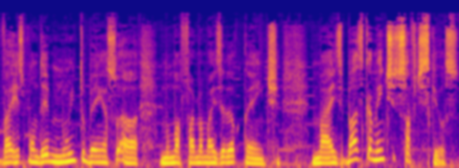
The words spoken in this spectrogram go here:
vai responder muito bem a sua, numa forma mais eloquente. Mas basicamente soft skills.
